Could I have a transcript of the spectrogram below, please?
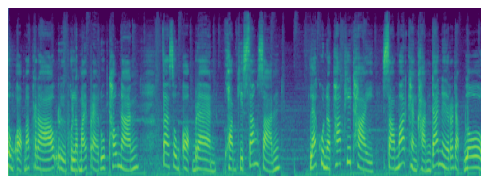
ส่งออกมะพร้าว หรือผลไม้แปรรูปเท่านั้น แต่ส่งออกแบรนด์ ความคิดสร้างสรรค์ และคุณภาพที่ไทยสามารถแข่งขันได้ในระดับโลก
